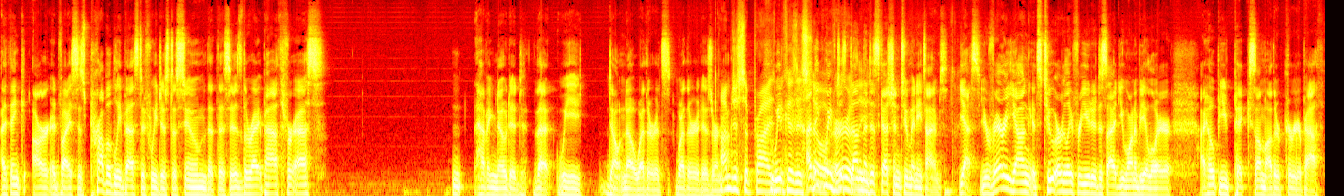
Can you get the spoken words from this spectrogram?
I think our advice is probably best if we just assume that this is the right path for us, having noted that we don't know whether it's whether it is or not. I'm just surprised We've- because it's I think so we've just done the discussion too many times. Yes, you're very young. It's too early for you to decide you want to be a lawyer. I hope you pick some other career path.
